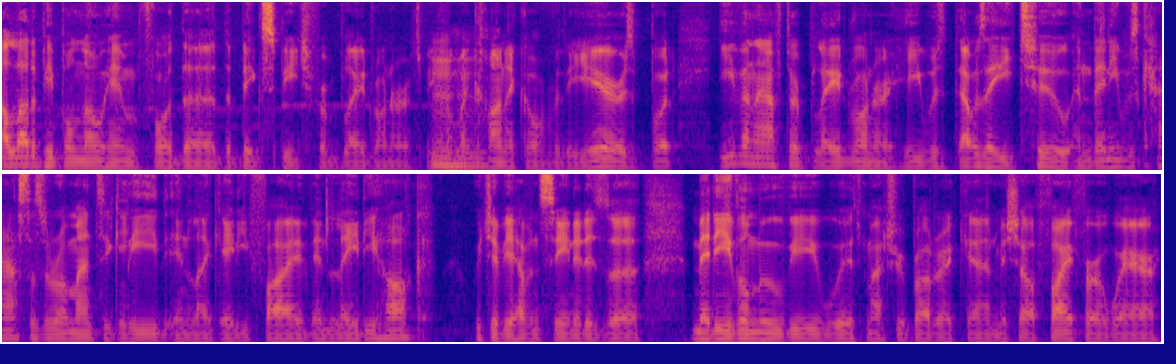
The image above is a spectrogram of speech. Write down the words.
a lot of people know him for the the big speech for Blade Runner. It's become mm-hmm. iconic over the years. But even after Blade Runner, he was that was eighty two, and then he was cast as a romantic lead in like eighty five in Ladyhawke. Which, if you haven't seen it, is a medieval movie with Matthew Broderick and Michelle Pfeiffer, where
